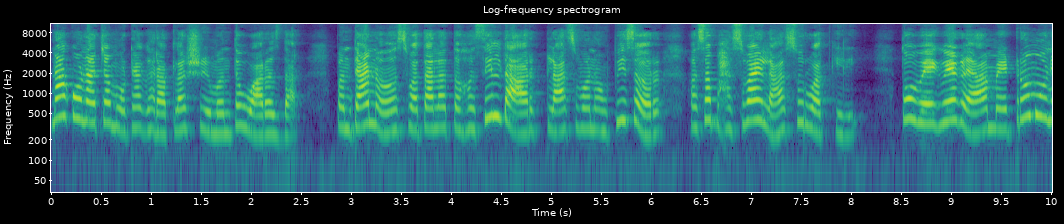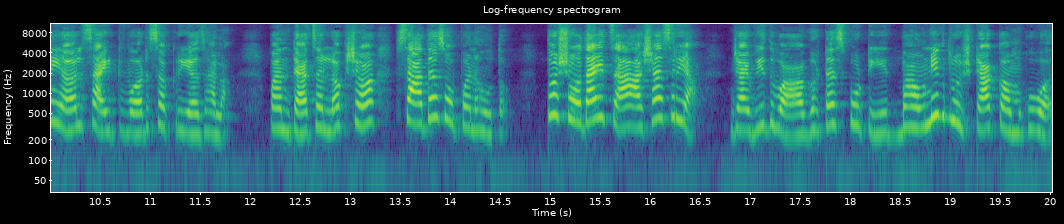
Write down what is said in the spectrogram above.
ना कोणाच्या मोठ्या घरातला श्रीमंत वारसदार. पण त्यानं स्वतःला तहसीलदार क्लास वन ऑफिसर असं भासवायला सुरुवात केली. तो वेगवेगळ्या मेट्रोमोनियल साईटवर सक्रिय झाला. पण त्याचं लक्ष साधं सोपं नव्हतं. तो शोधायचा अशा स्त्रिया ज्या विधवा घटस्फोटीत भावनिकदृष्ट्या कमकुवत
